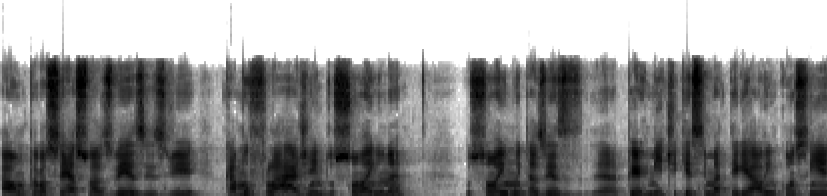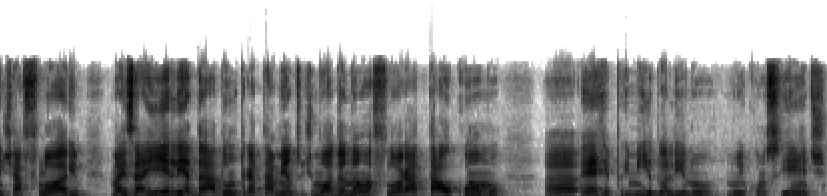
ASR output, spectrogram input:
há um processo, às vezes, de camuflagem do sonho, né? O sonho muitas vezes é, permite que esse material inconsciente aflore, mas a ele é dado um tratamento de modo a não aflorar, tal como uh, é reprimido ali no, no inconsciente.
